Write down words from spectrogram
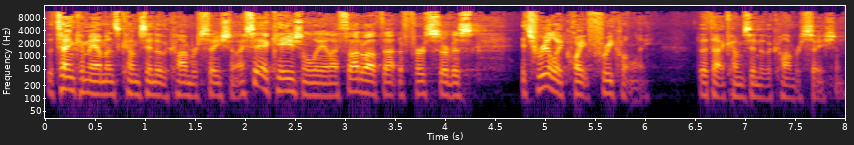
the Ten Commandments comes into the conversation. I say occasionally, and I thought about that in the first service. It's really quite frequently that that comes into the conversation.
